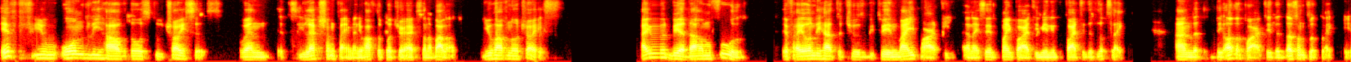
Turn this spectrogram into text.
if you only have those two choices when it's election time and you have to put your X on a ballot, you have no choice. I would be a damn fool if I only had to choose between my party, and I said my party, meaning the party that looks like, and the other party that doesn't look like me.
